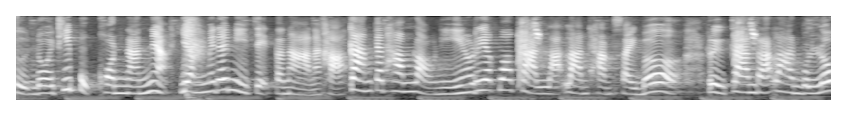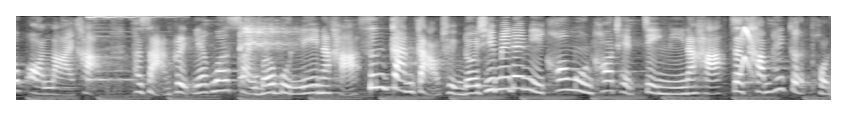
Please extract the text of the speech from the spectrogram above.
อื่น โดยที่บุคคลนั้นเนี่ยยังไม่ได้มีเจตนานะคะ การกระทำเหล่านี้เรียกว่าการละลานทางไซเบอร์ หรือการละลานบนโลกออนไลน์ค่ะ ภาษาอังกฤษเรียกว่าไซเบอร์บูลลี่นะคะ ซึ่งการกล่าวถึงโดยที่ไม่ได้มีข้อมูลข้อเท็จจริงนี้นะคะ จะทำให้เกิดผล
